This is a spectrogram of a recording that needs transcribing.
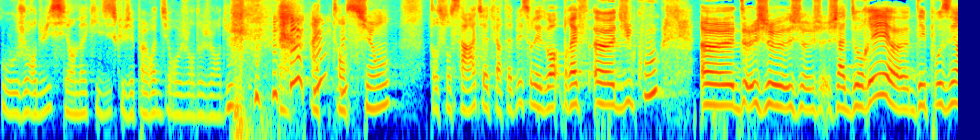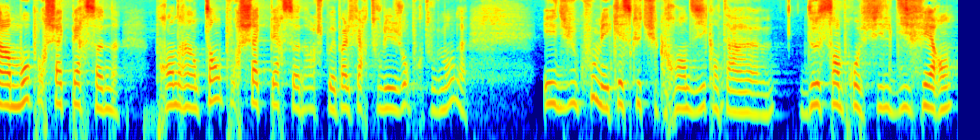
ou aujourd'hui, s'il y en a qui disent que j'ai pas le droit de dire au jour d'aujourd'hui. attention, attention, Sarah, tu vas te faire taper sur les doigts. Bref, du coup, j'adorais déposer un mot pour chaque personne prendre un temps pour chaque personne. Alors, je pouvais pas le faire tous les jours pour tout le monde. Et du coup, mais qu'est-ce que tu grandis quand tu as 200 profils différents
